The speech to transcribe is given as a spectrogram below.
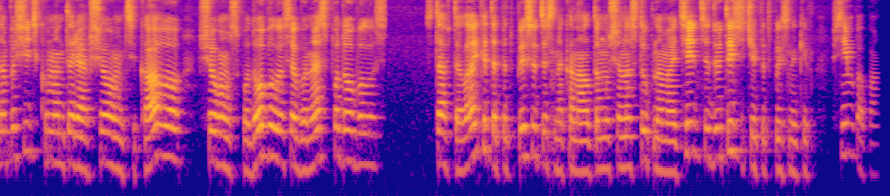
Напишіть в коментарях, що вам цікаво, що вам сподобалось або не сподобалось. Ставте лайки та підписуйтесь на канал, тому що наступна моя ціль це 2000 підписників. Всім па-па!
